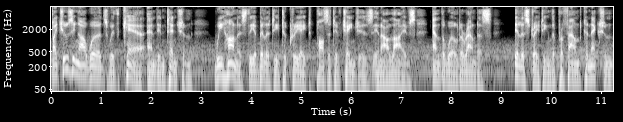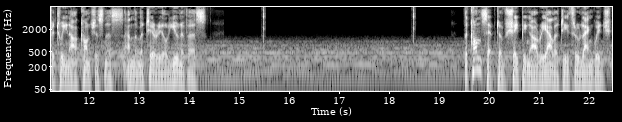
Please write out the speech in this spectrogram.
By choosing our words with care and intention, we harness the ability to create positive changes in our lives and the world around us, illustrating the profound connection between our consciousness and the material universe. The concept of shaping our reality through language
